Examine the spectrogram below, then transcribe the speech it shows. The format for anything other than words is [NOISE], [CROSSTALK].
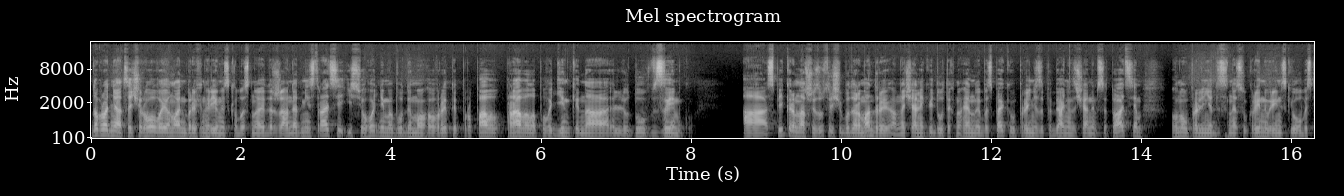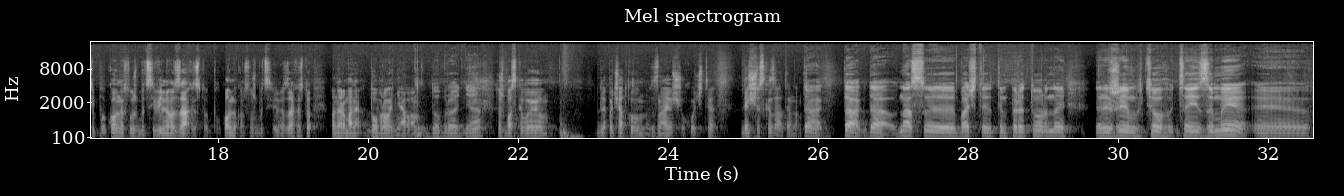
Доброго дня, це черговий онлайн-брифінг Рівненської обласної державної адміністрації. І сьогодні ми будемо говорити про правила поведінки на льоду взимку. А спікером нашої зустрічі буде Роман Дрига, начальник відділу техногенної безпеки управління запобігання надзвичайним ситуаціям Головного управління ДСНС України в Рівненській області, полковник служби цивільного захисту. Полковником служби цивільного захисту. Пане Романе, доброго дня вам. Доброго дня. Тож, будь ласка, ви для початку знаю, що хочете дещо сказати нам. Так, так, да. У нас, е, бачите, температурний режим цього, цієї зими. Е,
